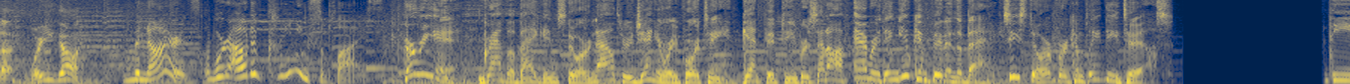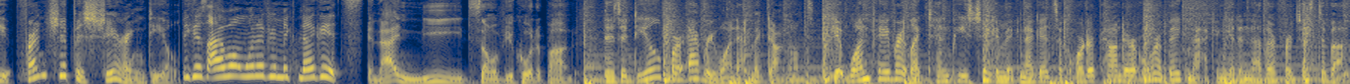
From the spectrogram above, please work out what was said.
Uh, where are you going? Menards, we're out of cleaning supplies. Hurry in! Grab a bag in store now through January 14th. Get 15% off everything you can fit in the bag. See store for complete details. The friendship is sharing deal. Because I want one of your McNuggets. And I need some of your quarter pounder. There's a deal for everyone at McDonald's. Get one favorite like 10 piece chicken McNuggets, a quarter pounder, or a Big Mac, and get another for just a buck.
